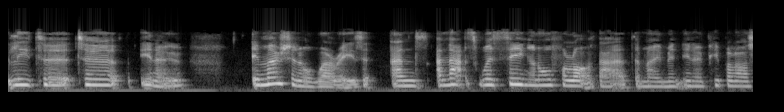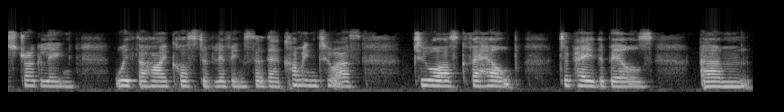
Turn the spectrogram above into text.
lead to to you know emotional worries and and that's we're seeing an awful lot of that at the moment. You know people are struggling with the high cost of living so they're coming to us to ask for help to pay the bills. Um,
